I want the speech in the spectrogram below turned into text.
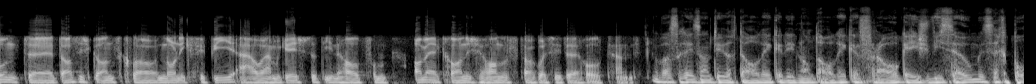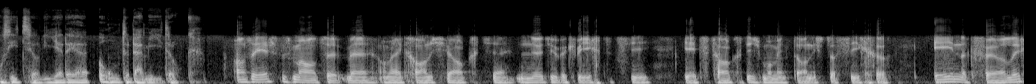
Und äh, das ist ganz klar noch nicht vorbei, auch wenn wir gestern innerhalb vom amerikanischen Handelstag uns wieder erholt haben. Was jetzt natürlich die Anlegerinnen und Anleger fragen, ist, wie soll man sich positionieren unter diesem Eindruck? Also erstens mal sollte man amerikanische Aktien nicht übergewichtet sein. Jetzt taktisch, momentan ist das sicher eher gefährlich.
